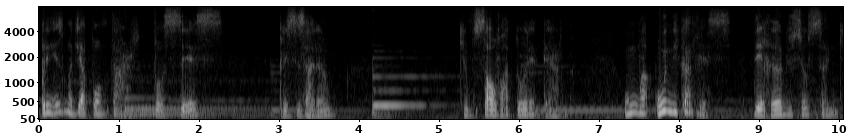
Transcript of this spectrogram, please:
prisma de apontar: vocês precisarão que um Salvador eterno, uma única vez, derrame o seu sangue,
